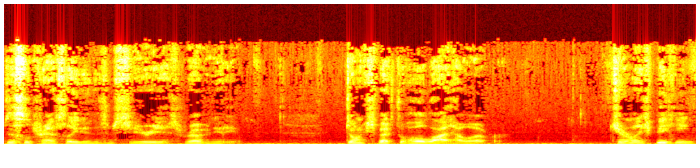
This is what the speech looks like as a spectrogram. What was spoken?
this will translate into some serious revenue. Don't expect a whole lot, however. Generally speaking,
